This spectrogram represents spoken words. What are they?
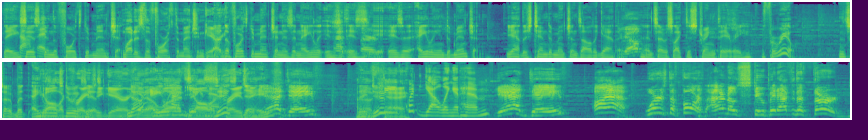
They Stop exist it. in the fourth dimension. What is the fourth dimension, Gary? Uh, the fourth dimension is an alien is That's is is an alien dimension. Yeah, there's ten dimensions altogether, Yep. and so it's like the string theory for real. And so, but aliens Y'all are do crazy, exist. Gary. No, You know what? aliens Y'all are exist, crazy. Dave. Yeah, Dave. They do. Okay. Quit yelling at him. Yeah, Dave. Oh yeah. Where's the fourth? I don't know. Stupid. After the third.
